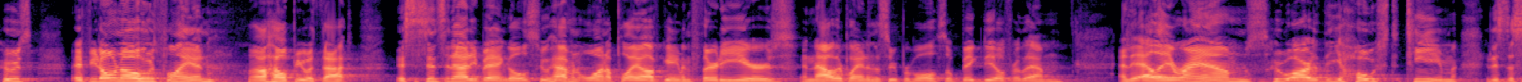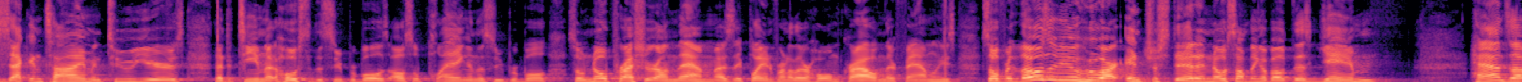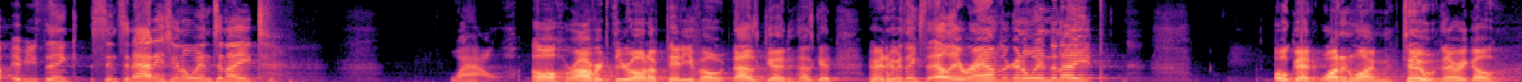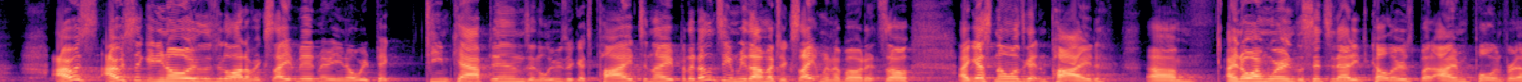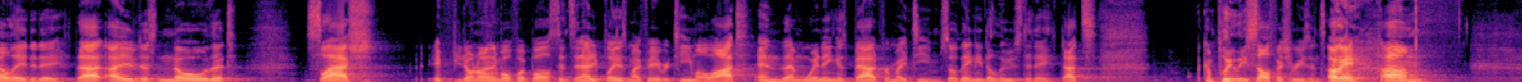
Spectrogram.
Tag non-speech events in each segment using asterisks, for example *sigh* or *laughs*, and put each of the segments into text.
Who's, if you don't know who's playing, I'll help you with that. It's the Cincinnati Bengals, who haven't won a playoff game in 30 years, and now they're playing in the Super Bowl, so big deal for them and the LA Rams, who are the host team. It is the second time in two years that the team that hosted the Super Bowl is also playing in the Super Bowl. So, no pressure on them as they play in front of their home crowd and their families. So, for those of you who are interested and know something about this game, hands up if you think Cincinnati's going to win tonight. Wow. Oh, Robert threw out a pity vote. That was good. That was good. And who thinks the LA Rams are going to win tonight? Oh, good. One and one. Two. There we go. I was I was thinking, you know, there's a lot of excitement. Maybe you know we'd pick team captains and the loser gets pied tonight, but there doesn't seem to be that much excitement about it. So I guess no one's getting pied. Um, I know I'm wearing the Cincinnati colors, but I'm pulling for LA today. That I just know that slash if you don't know anything about football, Cincinnati plays my favorite team a lot, and them winning is bad for my team, so they need to lose today. That's completely selfish reasons. Okay, um,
